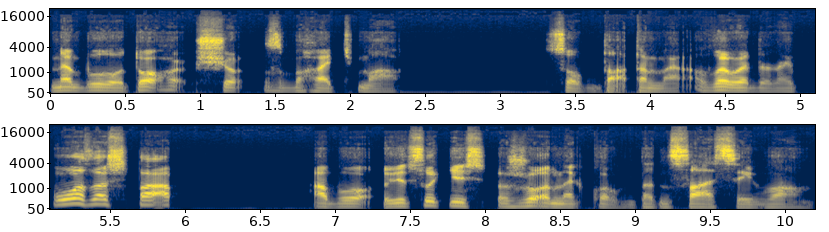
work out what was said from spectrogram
не було того, що з багатьма солдатами виведений поза штаб або відсутність жодних компенсацій вам.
